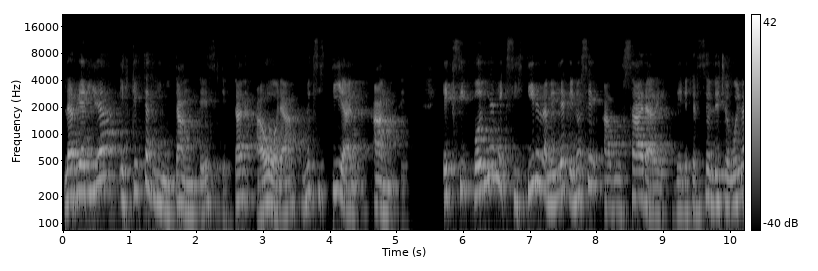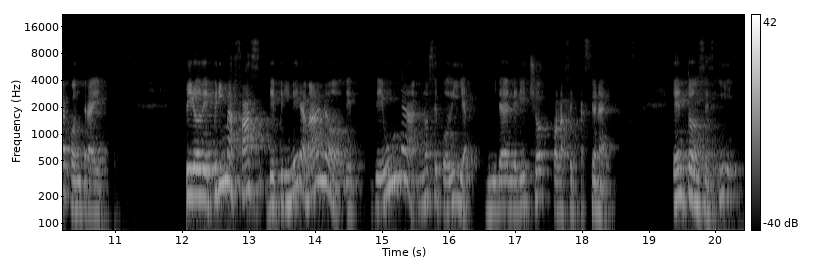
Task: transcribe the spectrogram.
La realidad es que estas limitantes que están ahora no existían antes. podían existir en la medida que no se abusara del ejercicio del derecho de huelga contra estos. Pero de prima faz, de primera mano, de, de una, no se podía limitar el derecho por la afectación a estos. Entonces, y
